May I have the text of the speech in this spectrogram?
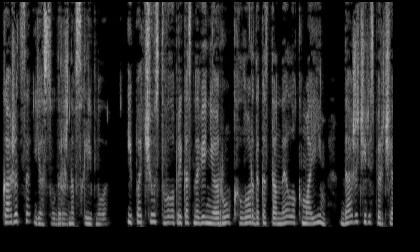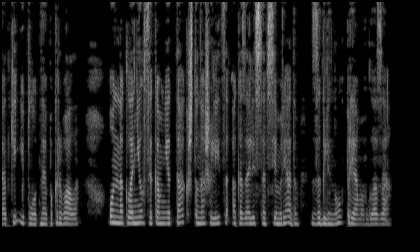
Кажется, я судорожно всхлипнула и почувствовала прикосновение рук лорда Кастанелло к моим, даже через перчатки и плотное покрывало. Он наклонился ко мне так, что наши лица оказались совсем рядом, заглянул прямо в глаза.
